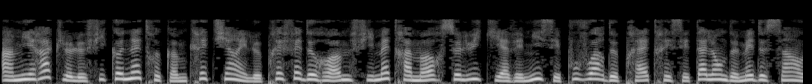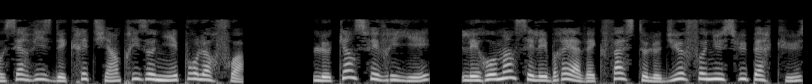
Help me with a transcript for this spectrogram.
Un miracle le fit connaître comme chrétien et le préfet de Rome fit mettre à mort celui qui avait mis ses pouvoirs de prêtre et ses talents de médecin au service des chrétiens prisonniers pour leur foi. Le 15 février, les Romains célébraient avec faste le dieu Faunus Lupercus,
